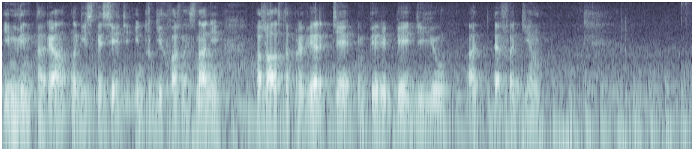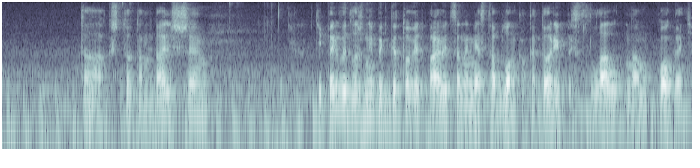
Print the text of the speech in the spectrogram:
инвентаря, логической сети и других важных знаний, пожалуйста, проверьте Эмперипедию F1. Так, что там дальше? Теперь вы должны быть готовы отправиться на место обломков, который прислал нам Коготь.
